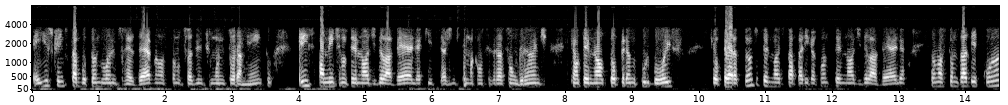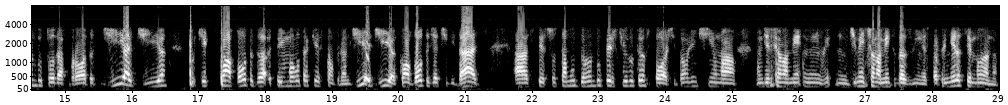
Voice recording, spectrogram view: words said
É isso que a gente está botando o ônibus reserva, nós estamos fazendo esse monitoramento, principalmente no terminal de Vila Velha, que a gente tem uma concentração grande, que é um terminal que está operando por dois, que opera tanto o terminal de Taparica quanto o terminal de Vila Velha. Então nós estamos adequando toda a frota dia a dia porque com a volta, da, tem uma outra questão, Fernando, dia a dia, com a volta de atividades, as pessoas estão mudando o perfil do transporte. Então a gente tinha uma, um, dimensionamento, um, um dimensionamento das linhas para a primeira semana,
